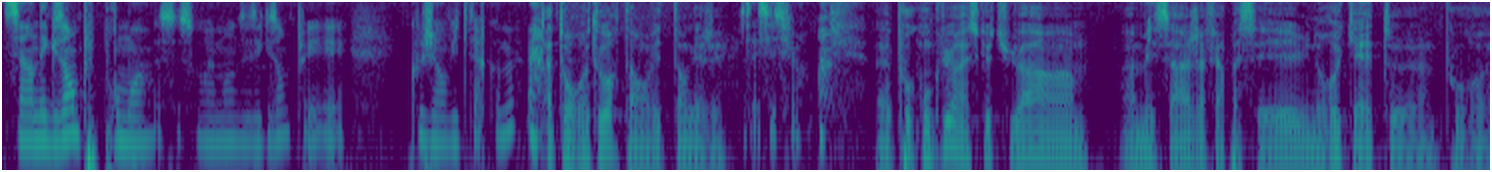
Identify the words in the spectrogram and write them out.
c'est un exemple pour moi. Ce sont vraiment des exemples et du coup, j'ai envie de faire comme eux. À ton retour, tu as envie de t'engager. Ça, c'est sûr. Euh, pour conclure, est-ce que tu as un, un message à faire passer, une requête euh, pour euh,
